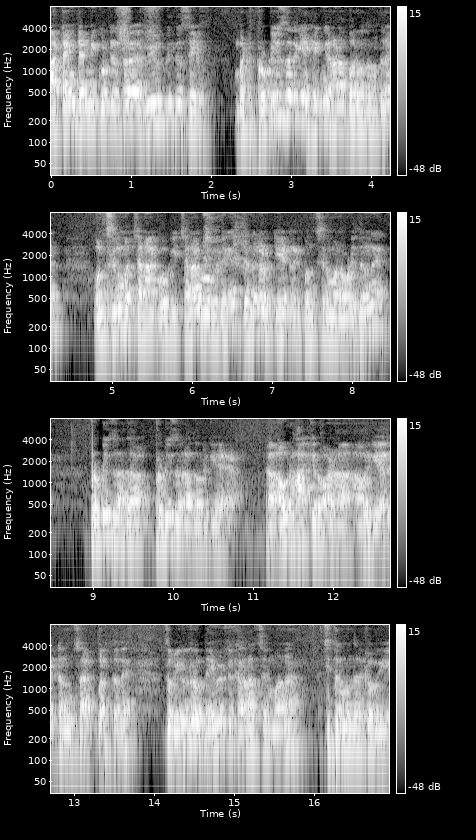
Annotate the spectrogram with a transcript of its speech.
ಆ ಟೈಮ್ ಟೈಮಿಗೆ ಕೊಟ್ಟಿರ್ತಾರೆ. We will be the safe but ಪ್ರೊಡ್ಯೂಸರ್ಗೆ ಹೆಂಗೆ ಹಣ ಬರೋದು ಅಂದರೆ, ಒಂದು ಸಿನಿಮಾ ಚೆನ್ನಾಗಿ ಹೋಗಿ, ಚೆನ್ನಾಗಿ ಹೋಗೋದಂಗೆ ಜನಗಳು ಥಿಯೇಟ್ರಿಗೆ ಬಂದು ಸಿನಿಮಾ ನೋಡಿದ್ರೆ ಪ್ರೊಡ್ಯೂಸರ್ ಆದ ಪ್ರೊಡ್ಯೂಸರ್ ಆದವರಿಗೆ ಅವ್ರು ಹಾಕಿರೋ ಹಣ ಅವರಿಗೆ ರಿಟರ್ನ್ಸ್ ಆಗಿ ಬರ್ತದೆ. ಸೊ ಎಲ್ಲರೂ ದಯವಿಟ್ಟು ಕನ್ನಡ ಸಿನಿಮಾನ ಚಿತ್ರಮಂದಿರಕ್ಕೆ ಹೋಗಿ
